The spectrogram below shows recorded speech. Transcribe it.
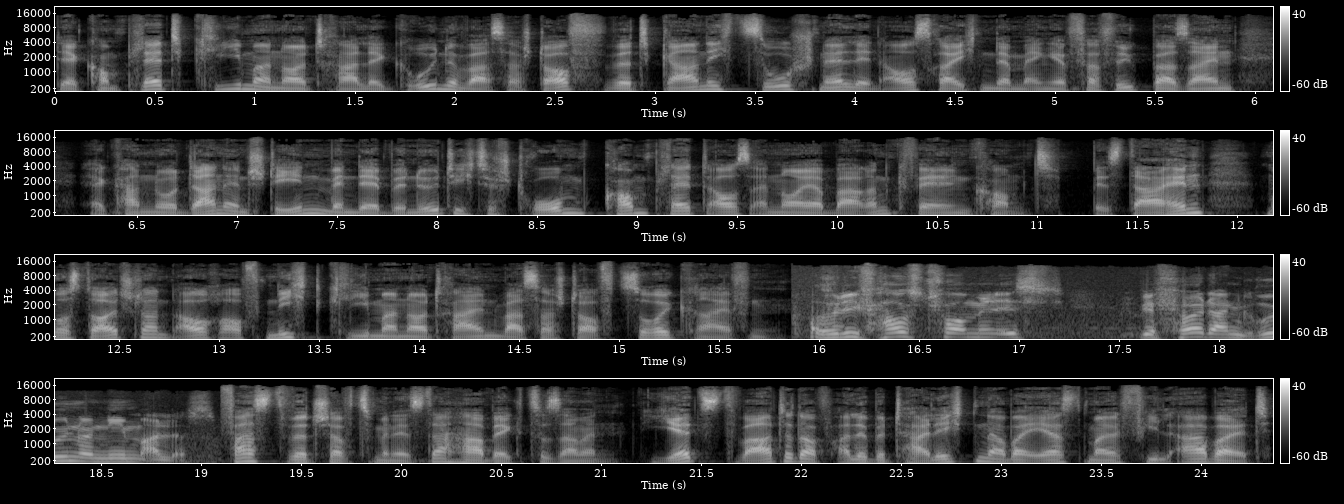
der komplett klimaneutrale grüne Wasserstoff wird gar nicht so schnell in ausreichender Menge verfügbar sein. Er kann nur dann entstehen, wenn der benötigte Strom komplett aus erneuerbaren Quellen kommt. Bis dahin muss Deutschland auch auf nicht klimaneutralen Wasserstoff zurückgreifen. Also die Faustformel ist, wir fördern Grün und nehmen alles. Fasst Wirtschaftsminister Habeck zusammen. Jetzt wartet auf alle Beteiligten aber erstmal viel Arbeit.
